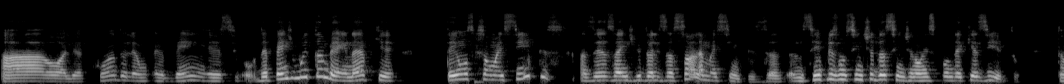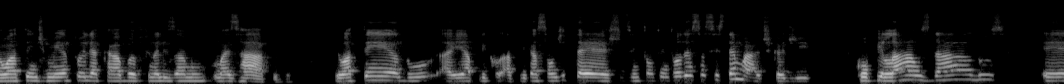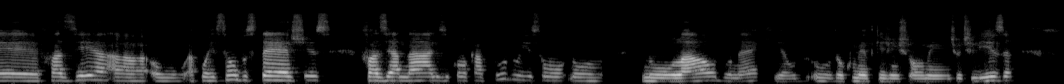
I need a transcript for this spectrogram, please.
Ah, olha, quando ele é, é bem... Esse, depende muito também, né? Porque tem uns que são mais simples, às vezes a individualização é mais simples. Simples no sentido assim, de não responder quesito. Então, o atendimento ele acaba finalizando mais rápido. Eu atendo, aí aplico aplicação de testes, então tem toda essa sistemática de compilar os dados, é, fazer a, a, correção dos testes, fazer análise, colocar tudo isso no, no, no laudo, né, que é o, o, documento que a gente normalmente utiliza.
